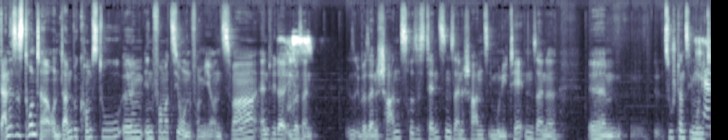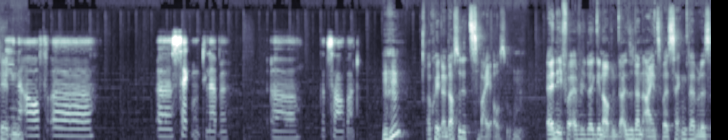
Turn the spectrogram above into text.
Dann ist es drunter und dann bekommst du ähm, Informationen von mir. Und zwar entweder über, sein, über seine Schadensresistenzen, seine Schadensimmunitäten, seine ähm, Ich habe ihn Zustandsimmunitäten. auf äh, äh, Second Level äh, gezaubert. Mhm. Okay, dann darfst du dir zwei aussuchen. Äh, nee, for every, genau, also dann eins, weil Second Level ist,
